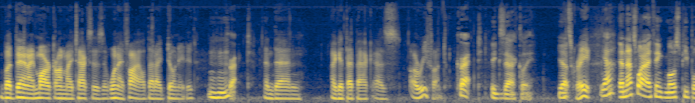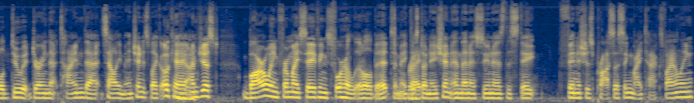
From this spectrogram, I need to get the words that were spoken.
But then I mark on my taxes when I filed that I donated, Mm-hmm. Correct. and then I get that back as a refund. Correct. Exactly. Yep. That's great. Yeah. And that's why I think most people do it during that time that Sally mentioned. It's like, okay, Mm-hmm. I'm just borrowing from my savings for a little bit to make this Right. donation. And then as soon as the state finishes processing my tax filing,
